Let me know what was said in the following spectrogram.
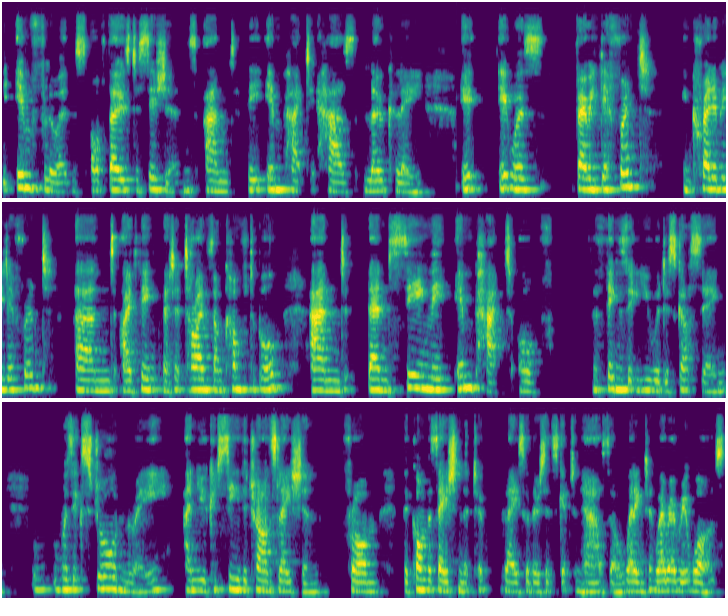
the influence of those decisions and the impact it has locally. It, it was very different, incredibly different. And I think that at times uncomfortable. And then seeing the impact of the things that you were discussing was extraordinary, and you could see the translation from the conversation that took place, whether it's at Skipton House or Wellington, wherever it was,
